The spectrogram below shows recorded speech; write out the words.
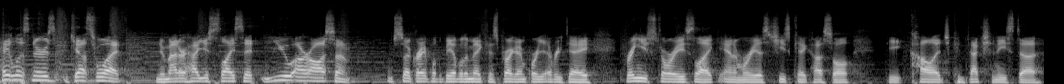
Hey, listeners, guess what? No matter how you slice it, you are awesome. I'm so grateful to be able to make this program for you every day, bring you stories like Anna Maria's Cheesecake Hustle, the college confectionista,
